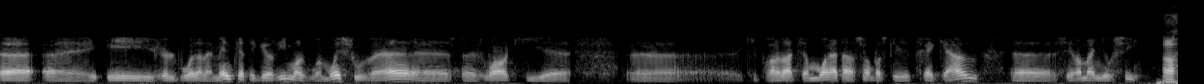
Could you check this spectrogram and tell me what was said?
Euh, et je le vois dans la même catégorie, mais on le voit moins souvent. c'est un joueur qui euh, qui probablement attire moins l'attention parce qu'il est très calme, euh, c'est Romagno aussi. Ah.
